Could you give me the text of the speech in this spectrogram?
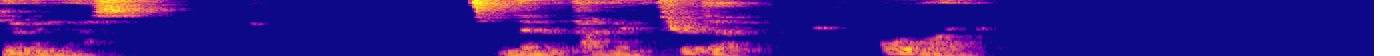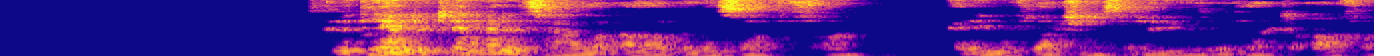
humanness. And then finally through the whole world. And at the end of 10 minutes, I'll, I'll open this up for any reflections that anyone would like to offer.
